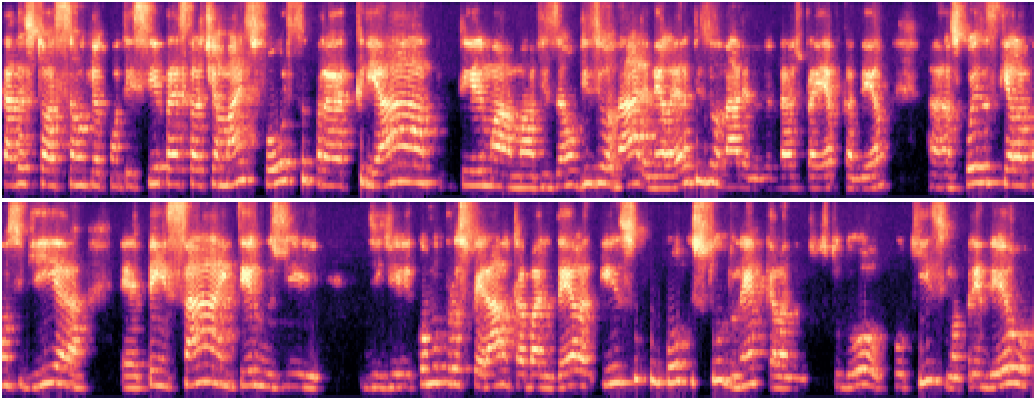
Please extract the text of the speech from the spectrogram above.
cada situação que acontecia, parece que ela tinha mais força para criar, ter uma, uma, visão visionária, né? ela era visionária, na verdade, para a época dela, as coisas que ela conseguia é, pensar em termos de, de, de, como prosperar no trabalho dela, isso com pouco estudo, né? porque ela estudou pouquíssimo, aprendeu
